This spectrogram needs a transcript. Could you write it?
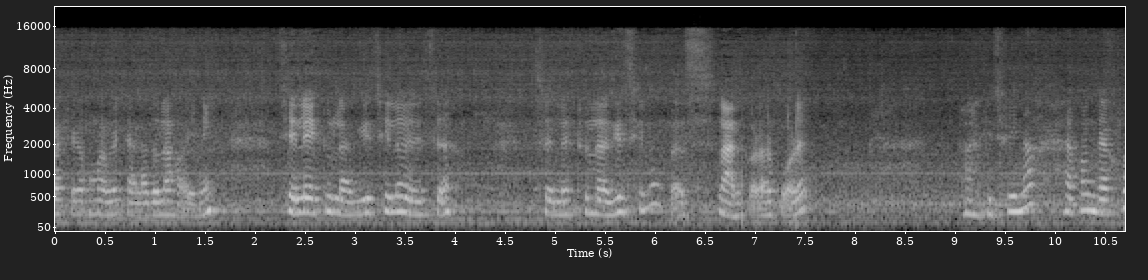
আর সেরকমভাবে খেলাধুলা হয়নি। ছেলে একটু লাগিয়েছিল এসে ছেলে একটু লাগিয়েছিল, ব্যাস, স্নান করার পরে। আর কিছুই না। এখন দেখো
